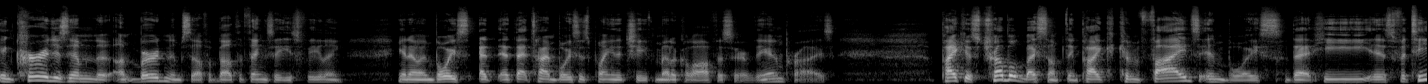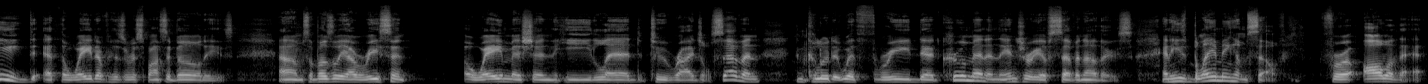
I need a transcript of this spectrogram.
encourages him to unburden himself about the things that he's feeling. You know, and Boyce, at, at that time, Boyce is playing the chief medical officer of the Enterprise. Pike is troubled by something. Pike confides in Boyce that he is fatigued at the weight of his responsibilities. Um, supposedly, a recent away mission he led to Rigel 7 concluded with three dead crewmen and the injury of seven others. And he's blaming himself for all of that.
